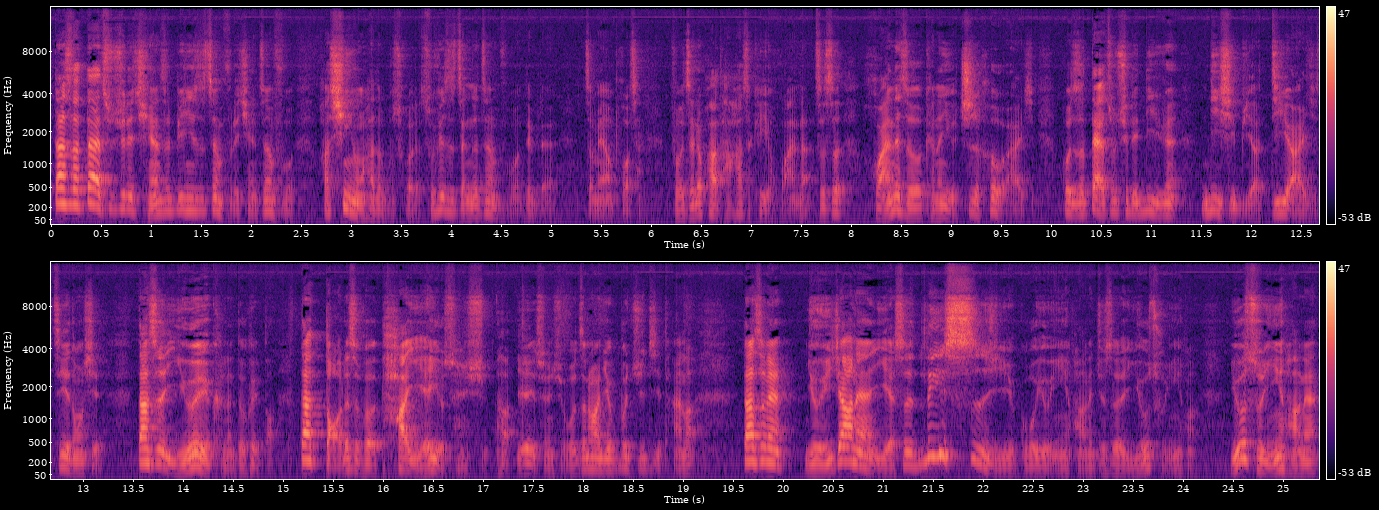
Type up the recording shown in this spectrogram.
但是他贷出去的钱是毕竟是政府的钱，政府他信用还是不错的，除非是整个政府对不对？怎么样破产，否则的话他还是可以还的，只是还的时候可能有滞后而已，或者是贷出去的利润利息比较低而已，这些东西。但是也有可能都会倒，但倒的时候它也有顺序啊，也有顺序。我这地方就不具体谈了。但是呢，有一家呢也是类似于国有银行的，就是邮储银行。邮储银行呢，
